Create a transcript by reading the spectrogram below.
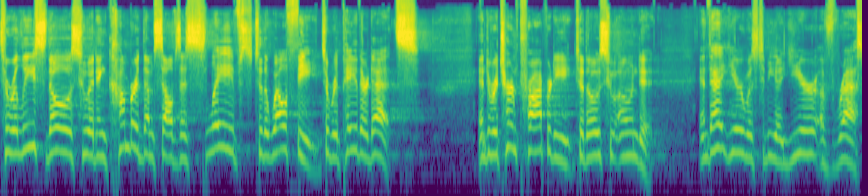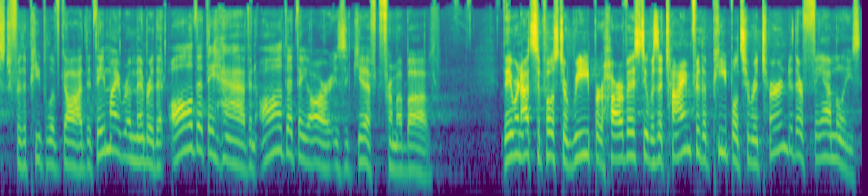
to release those who had encumbered themselves as slaves to the wealthy, to repay their debts, and to return property to those who owned it. And that year was to be a year of rest for the people of God, that they might remember that all that they have and all that they are is a gift from above. They were not supposed to reap or harvest. It was a time for the people to return to their families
